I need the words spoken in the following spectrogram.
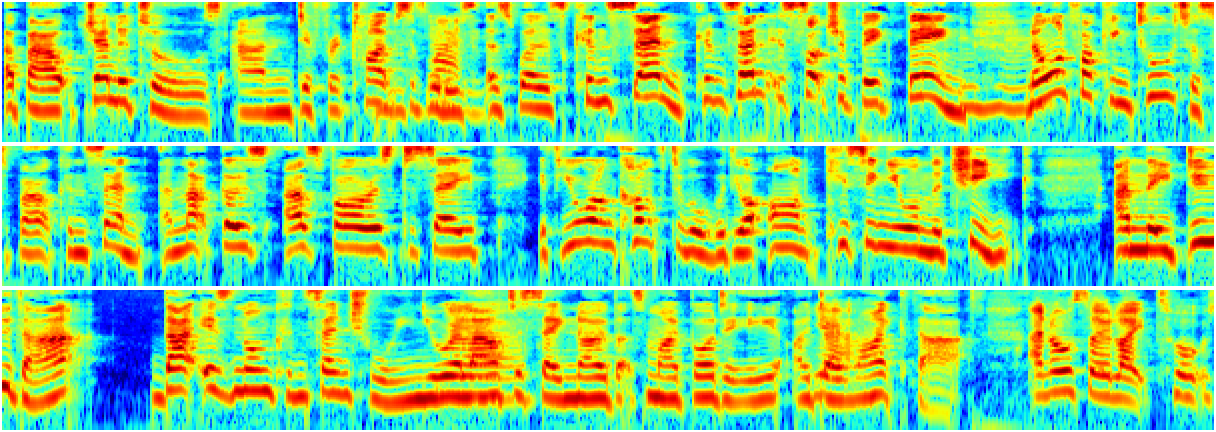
about genitals and different types of bodies as well as consent. Consent is such a big thing. Mm-hmm. No one fucking taught us about consent, and that goes as far as to say if you're uncomfortable with your aunt kissing you on the cheek and they do that, that is non-consensual, and you're Yeah. allowed to say no, that's my body. I don't Yeah. like that. and also like talk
